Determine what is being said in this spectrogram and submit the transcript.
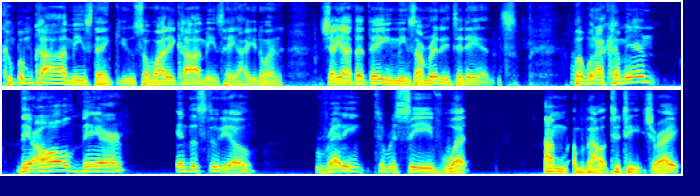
Kumpum Ka means thank you. Sawadee Ka means hey, how you doing? Shayata thing means I'm ready to dance. But when I come in, they're all there in the studio, ready to receive what I'm about to teach, right?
